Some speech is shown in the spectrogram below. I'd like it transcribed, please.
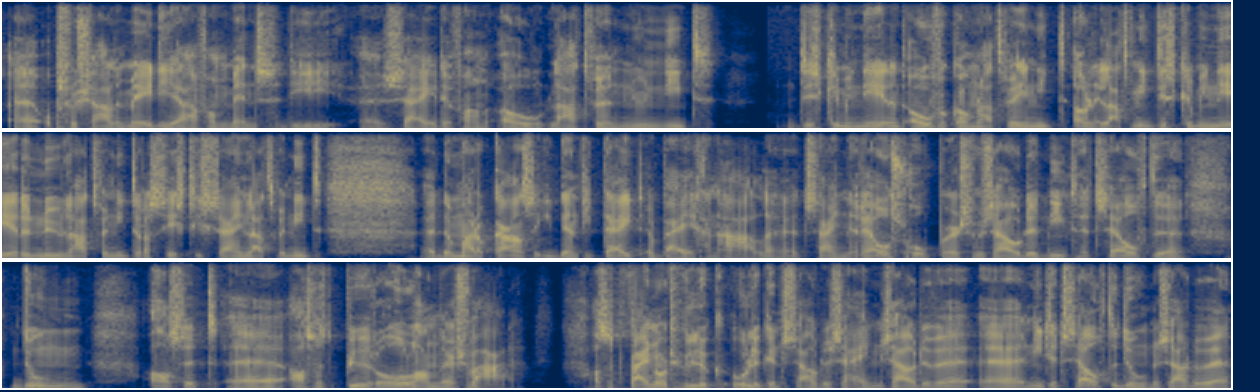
eh, op sociale media van mensen die eh, zeiden van oh laten we nu niet discriminerend overkomen, laten we niet oh nee, laten we niet discrimineren nu, laten we niet racistisch zijn, laten we niet eh, de Marokkaanse identiteit erbij gaan halen. Het zijn relschoppers, we zouden niet hetzelfde doen als het, als het pure Hollanders waren. Als het Feyenoord hooli- hooligans zouden zijn, zouden we eh, niet hetzelfde doen. Dan zouden we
